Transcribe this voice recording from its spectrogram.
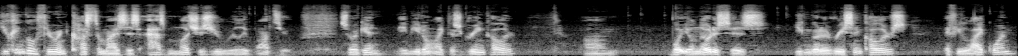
You can go through and customize this as much as you really want to. So again, maybe you don't like this green color. Um, what you'll notice is you can go to recent colors. If you like one,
